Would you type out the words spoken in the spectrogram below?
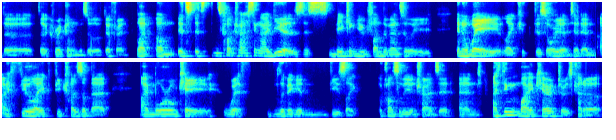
the, the curriculum is a little different but um, it's it's these contrasting ideas is making you fundamentally in a way like disoriented and i feel like because of that i'm more okay with living in these like constantly in transit and i think my character is kind of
